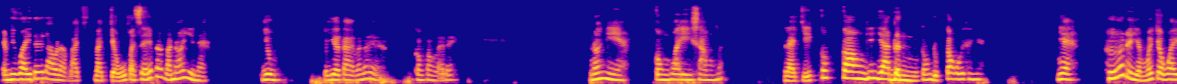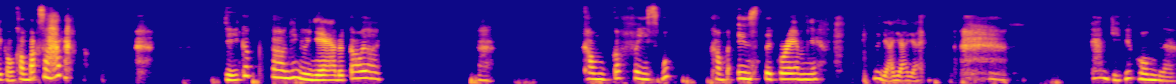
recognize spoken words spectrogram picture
Em đi quay tới đâu là bà bà chủ và sếp á bà nói gì nè? Dung bà giơ tay bà nói nè con còn lại đây. Nói nghe con quay xong á là chỉ có con với gia đình con được coi thôi nha. Nha hứa đi giờ mới cho quay còn không bắt shot chỉ có con với người nhà được coi thôi. À, không có Facebook không có Instagram nha nó dạ dạ dạ. Các anh chị biết không là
